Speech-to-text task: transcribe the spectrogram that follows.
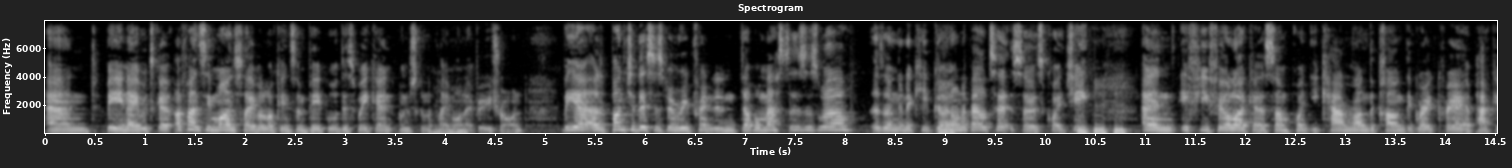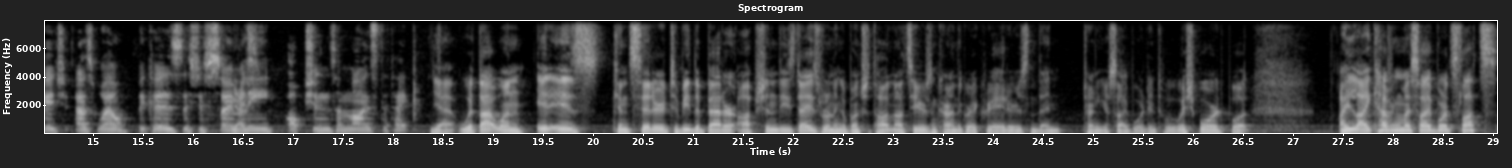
and being able to go. I fancy Mindslaver locking some people this weekend. I'm just going to play mm. Mono Blue Tron. But yeah, a bunch of this has been reprinted in double masters as well, as I'm going to keep going Yeah. on about it. So it's quite cheap. and if you feel like at some point you can run the Karn the Great Creator package as well, because there's just so Yes. many options and lines to take. Yeah, with that one, it is considered to be the better option these days, running a bunch of Thought-Knot Seers and Karn the Great Creators and then turning your sideboard into a wish board. But I like having my sideboard slots,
